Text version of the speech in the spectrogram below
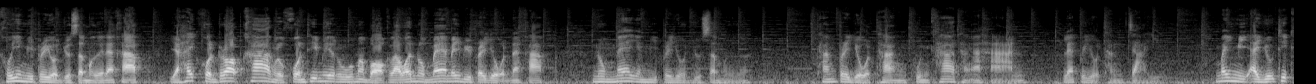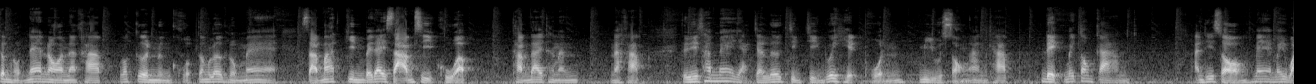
เขายังมีประโยชน์อยู่เสมอนะครับ อย่าให้คนรอบข้างหรือคนที่ไม่รู้มาบอกเราว่านมแม่ไม่มีประโยชน์นะครับ นมแม่ยังมีประโยชน์อยู่เสมอ ทั้งประโยชน์ทางคุณค่าทางอาหาร และประโยชน์ทางใจ ไม่มีอายุที่กำหนดแน่นอนนะครับ ว่าเกินหนึ่งขวบต้องเลิกนมแม่ สามารถกินไปได้ 3-4 ขวบทำได้ทั้งนั้นนะครับทีนี้ถ้าแม่อยากจะเลิกจริง ๆ ด้วยเหตุผลมีอยู่ 2 อันครับ เด็กไม่ต้องการ อันที่ 2 แม่ไม่ไหว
